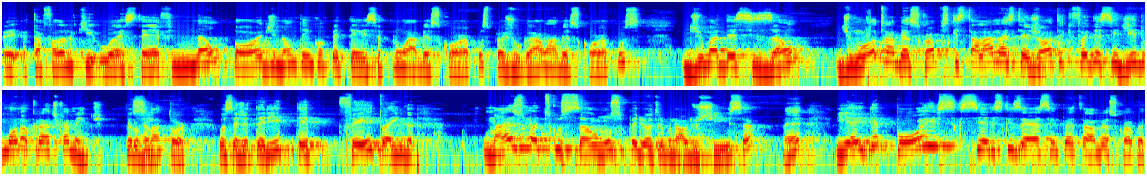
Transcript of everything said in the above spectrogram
Está é, falando que o STF não pode, não tem competência para um habeas corpus, para julgar um habeas corpus, de uma decisão de um outro habeas corpus que está lá no STJ e que foi decidido monocraticamente pelo Sim. relator. Ou seja, teria que ter feito ainda mais uma discussão no Superior Tribunal de Justiça, né? E aí depois, se eles quisessem prestar habeas corpus.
